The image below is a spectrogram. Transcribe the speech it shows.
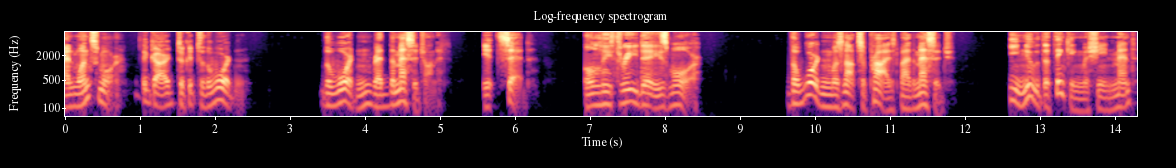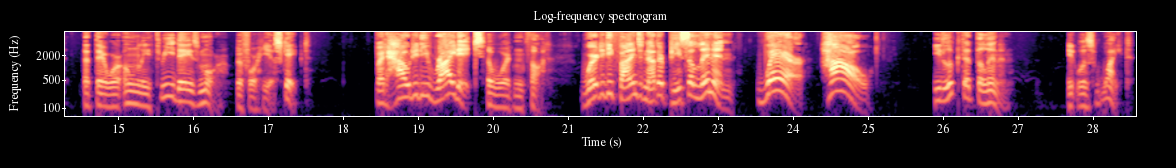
And once more, the guard took it to the warden. The warden read the message on it. It said, Only three days more. The warden was not surprised by the message. He knew the thinking machine meant that there were only three days more before he escaped. But how did he write it? The warden thought. Where did he find another piece of linen? Where? How? He looked at the linen. It was white,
